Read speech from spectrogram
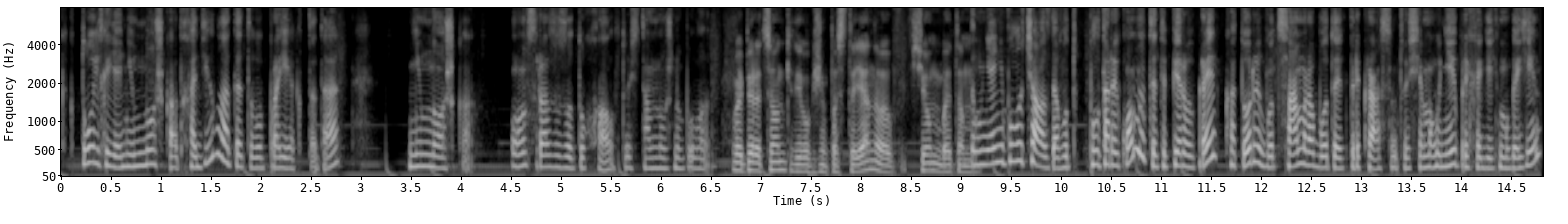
Как только я немножко отходила от этого проекта, да, немножко, он сразу затухал. То есть там нужно было... В операционке ты, в общем, постоянно во всем этом... У меня не получалось, да. Вот полторы комнаты — это первый проект, который вот сам работает прекрасно. То есть я могу не приходить в магазин,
